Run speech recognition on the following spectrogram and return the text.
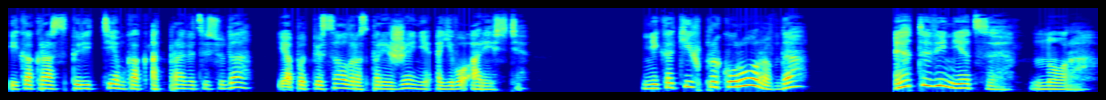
и как раз перед тем, как отправиться сюда, я подписал распоряжение о его аресте. Никаких прокуроров, да? Это Венеция, Нора.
